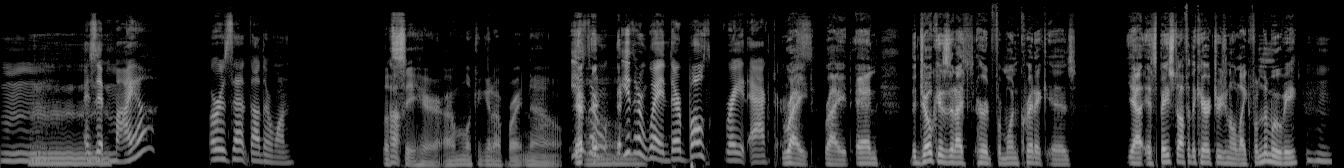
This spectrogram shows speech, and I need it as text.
Mm, Is it Mm. Maya? Or is that the other one? Let's Huh. see here. I'm looking it up right now. Either Um, either way, they're both great actors. Right, right. And the joke is that I heard from one critic is, yeah, it's based off of the characters, you know, like from the movie, Mhm.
